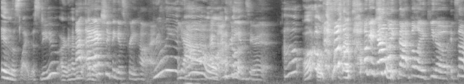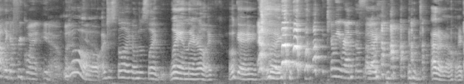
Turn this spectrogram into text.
in the slightest. Do you? Or have you? I, don't- I actually think it's pretty hot. Really? Yeah, Oh, I'm, I I'm pretty into it. Oh, oh. okay, not like that, but like you know, it's not like a frequent, you know. But, you know. no, I just feel like I'm just like laying there, like okay, like, Can we wrap this up? like I don't know, like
